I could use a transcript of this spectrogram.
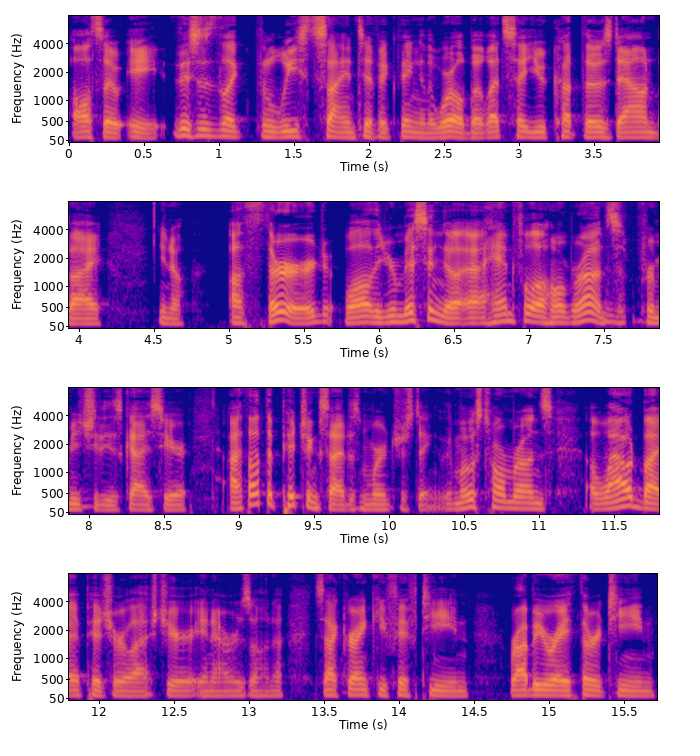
also eight. This is like the least scientific thing in the world, but let's say you cut those down by, you know, a third. while you're missing a, handful of home runs from each of these guys here. I thought the pitching side was more interesting. The most home runs allowed by a pitcher last year in Arizona: Zack Greinke 15, Robbie Ray 13,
